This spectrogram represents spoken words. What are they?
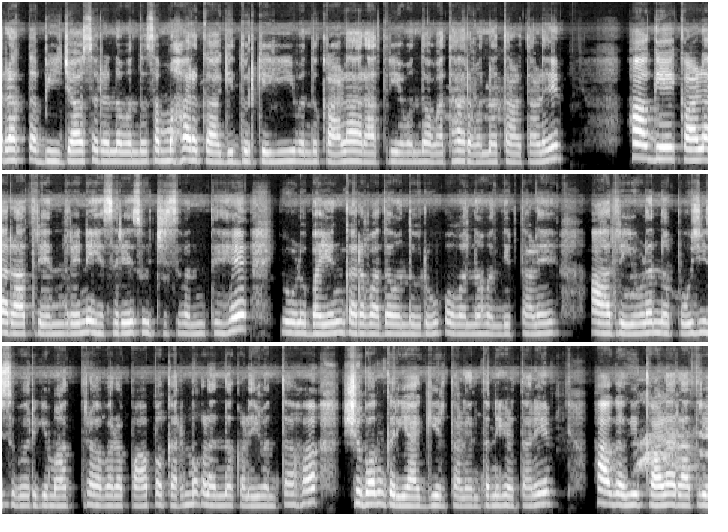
ರಕ್ತ ಬೀಜಾಸುರನ ಒಂದು ಸಂಹಾರಕ್ಕಾಗಿ ದುರ್ಗೆ ಈ ಒಂದು ಕಾಳರಾತ್ರಿಯ ಒಂದು ಅವತಾರವನ್ನು ತಾಳ್ತಾಳೆ. ಹಾಗೆ ಕಾಳರಾತ್ರಿ ಅಂದ್ರೇ ಹೆಸರೇ ಸೂಚಿಸುವಂತೆಯೇ ಇವಳು ಭಯಂಕರವಾದ ಒಂದು ರೂಪವನ್ನು ಹೊಂದಿರ್ತಾಳೆ. ಆದರೆ ಇವಳನ್ನು ಪೂಜಿಸುವವರಿಗೆ ಮಾತ್ರ ಅವರ ಪಾಪ ಕರ್ಮಗಳನ್ನು ಕಳೆಯುವಂತಹ ಶುಭಂಕರಿಯಾಗಿ ಇರ್ತಾಳೆ ಅಂತಲೇ ಹೇಳ್ತಾರೆ. ಹಾಗಾಗಿ ಕಾಳರಾತ್ರಿ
